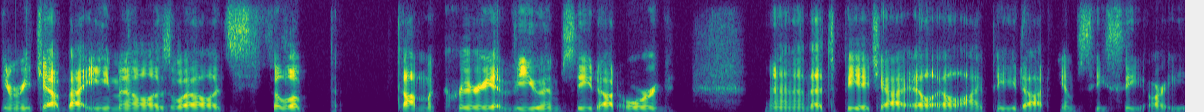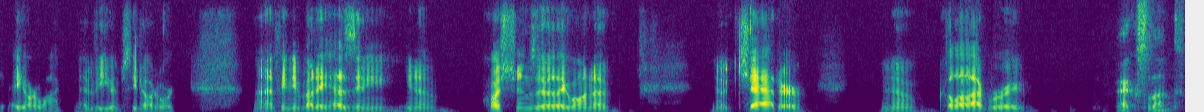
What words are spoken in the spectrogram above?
can reach out by email as well. It's phillip.mccreary at vumc.org. And that's P-H-I-L-L-I-P dot M-C-C-R-E-A-R-Y at vumc.org. Uh, if anybody has any, you know, questions or they want to, you know, chat or, you know, collaborate. Excellent.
